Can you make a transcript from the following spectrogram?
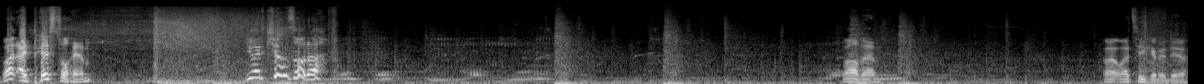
What? I pistol him? You had Killzone up! Well then. What, what's he gonna do?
